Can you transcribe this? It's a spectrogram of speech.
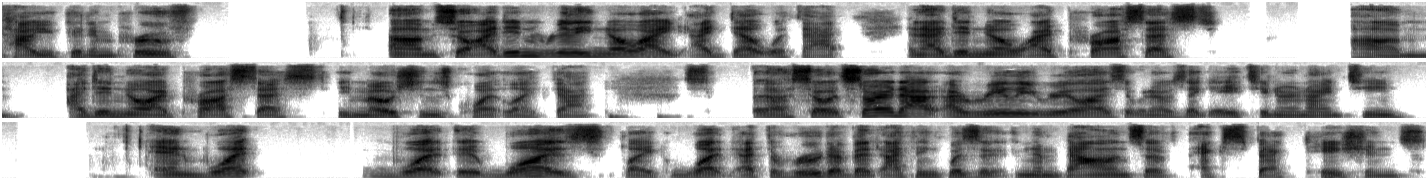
how you could improve. Um, so I didn't really know I, I dealt with that, and I didn't know I processed. Um, I didn't know I processed emotions quite like that. Uh, so it started out. I really realized it when I was like 18 or 19, and what what it was like what at the root of it i think was an imbalance of expectations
